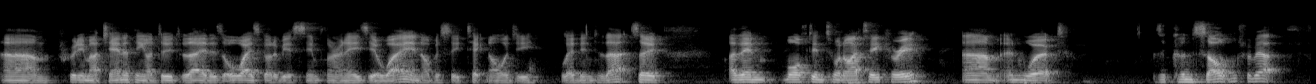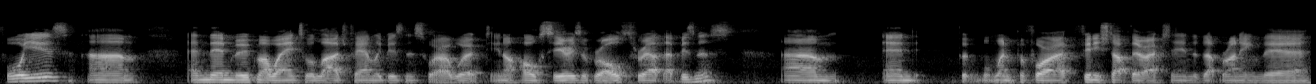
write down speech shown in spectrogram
um, pretty much anything I do today, there's always got to be a simpler and easier way. And obviously technology led into that. So I then morphed into an IT career um, and worked as a consultant for about four years. Um, and then moved my way into a large family business where I worked in a whole series of roles throughout that business. Um, and but when before I finished up there, I actually ended up running their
